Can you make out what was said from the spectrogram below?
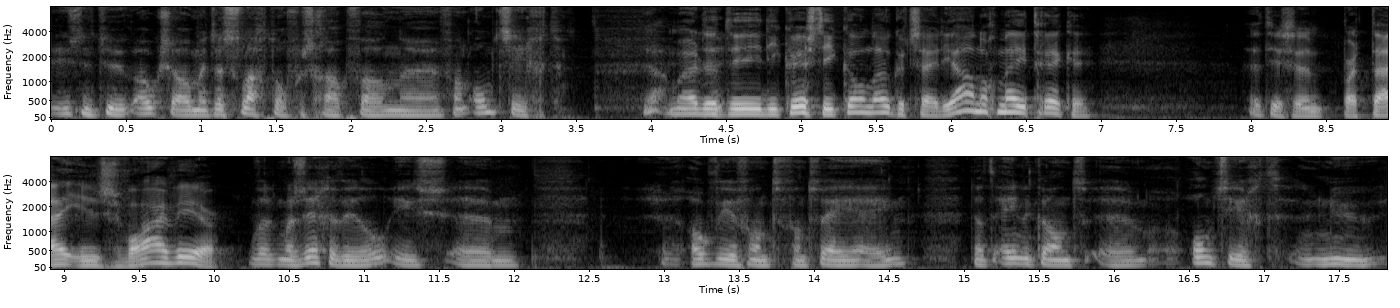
is natuurlijk ook zo met het slachtofferschap van, eh van Omtzigt. Ja, maar de, die, die kwestie kan ook het CDA nog meetrekken. Het is een partij in zwaar weer. Wat ik maar zeggen wil is, ehm, eh, ook weer van, van 2-1, dat aan de ene kant ehm Omtzigt nu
